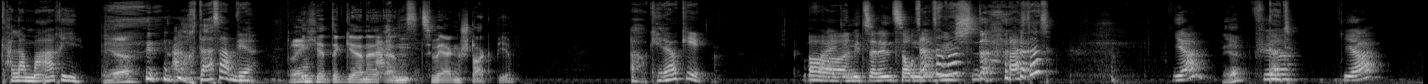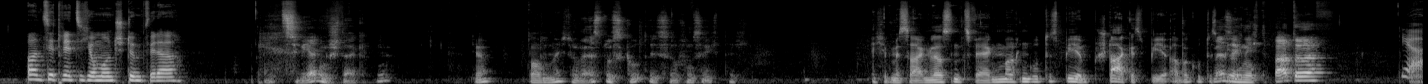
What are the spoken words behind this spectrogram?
Kalamari. Ja, Auch das haben wir. bring. Ich hätte gerne ein Zwergenstarkbier. Okay, okay. Weil die Und- mit seinen noch was? Sonderwünschen. Was das? Ja, Ja, für. Gut. Ja, Und sie dreht sich um und stimmt wieder. Zwergenstark. Ja. Ja, warum nicht? Du weißt, was gut ist, offensichtlich. Ich habe mir sagen lassen, Zwergen machen gutes Bier. Starkes Bier, aber gutes Weiß Bier. ich nicht. Bator, Ja?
